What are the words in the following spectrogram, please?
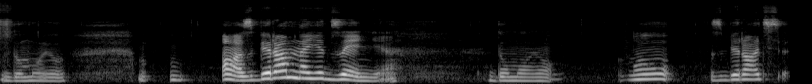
Думаю, а, збирам на їдзення. Думаю, ну, збирати.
